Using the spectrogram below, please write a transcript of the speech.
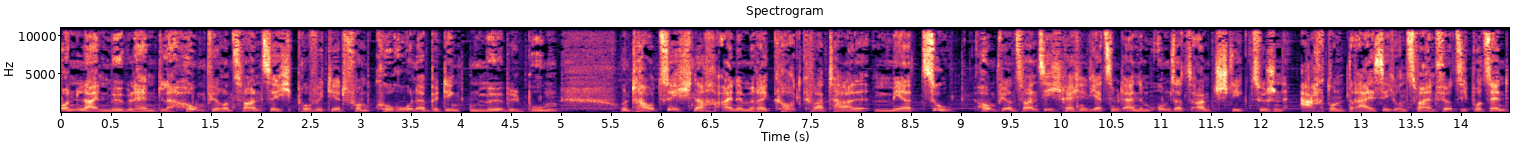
Online-Möbelhändler Home24 profitiert vom Corona-bedingten Möbelboom und traut sich nach einem Rekordquartal mehr zu. Home24 rechnet jetzt mit einem Umsatzanstieg zwischen 38 und 42 Prozent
